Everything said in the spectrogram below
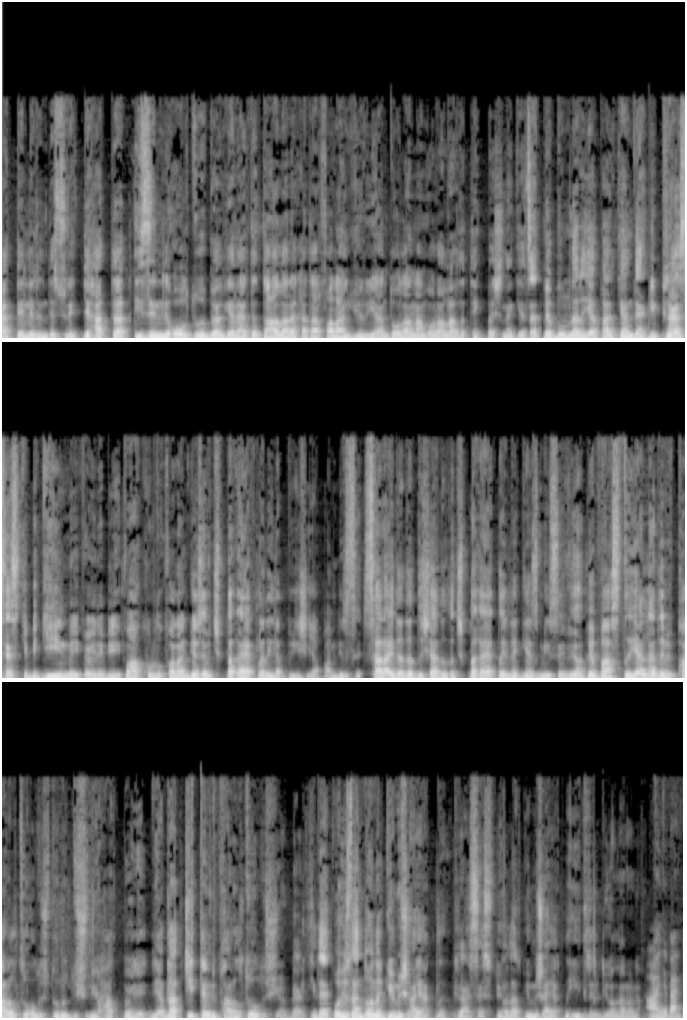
caddelerinde sürekli hatta izinli olduğu bölgelerde dağlara kadar falan yürüyen, dolanan, oralarda tek başına gezen ve bunları yaparken de bir prenses gibi giyinmeyip öyle bir vakurluk falan gösterip çıplak ayaklarıyla bu işi yapan birisi. Sarayda da dışarıda da çıplak ayaklarıyla gezmeyi seviyor ve bastığı yerlerde bir parıltı oluştuğunu düşünüyor. Hat böyle ya da cidden bir parıltı oluşuyor belki de. O yüzden de ona gümüş ayaklı prenses diyorlar. Gümüş ayaklı İdril diyorlar ona. Aynı ben.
